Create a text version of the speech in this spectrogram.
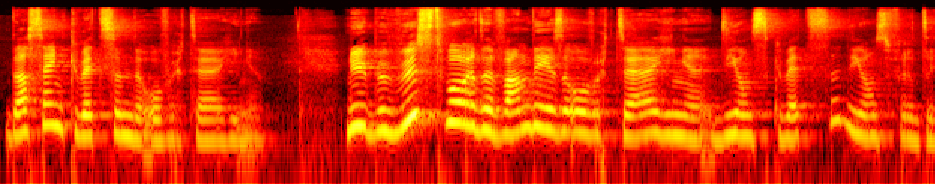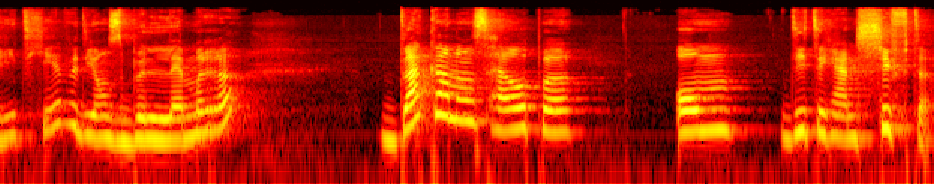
Dat zijn kwetsende overtuigingen. Nu, bewust worden van deze overtuigingen die ons kwetsen, die ons verdriet geven, die ons belemmeren, dat kan ons helpen om die te gaan shiften.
